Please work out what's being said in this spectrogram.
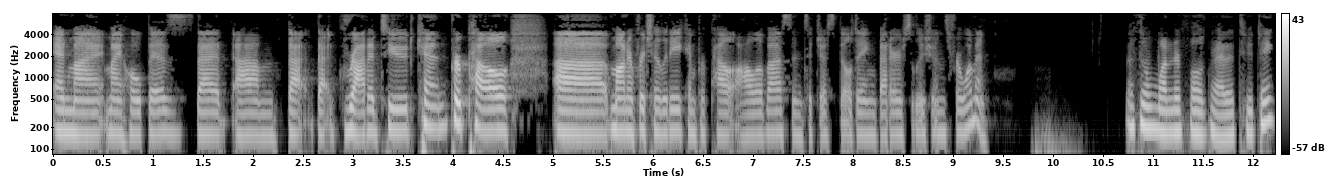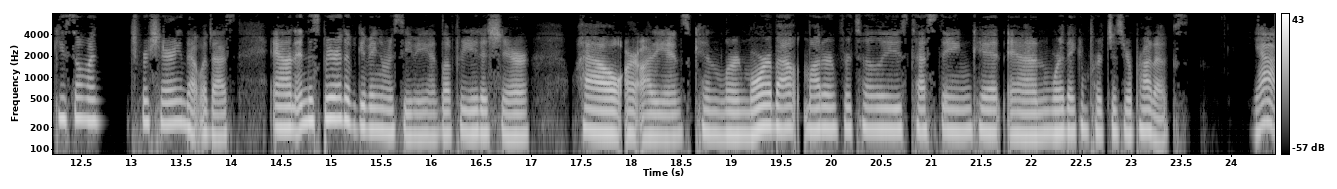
And my, my hope is that um, that that gratitude can propel uh, modern fertility can propel all of us into just building better solutions for women. That's a wonderful gratitude. Thank you so much for sharing that with us. And in the spirit of giving and receiving, I'd love for you to share how our audience can learn more about Modern Fertility's testing kit and where they can purchase your products. Yeah,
